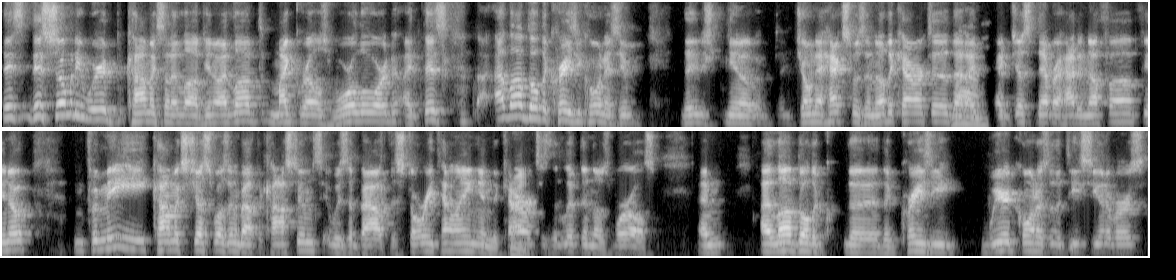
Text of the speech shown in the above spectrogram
there's there's so many weird comics that I love. You know, I loved Mike Grell's Warlord. I this I loved all the crazy corners. You they, you know, Jonah Hex was another character that wow. I, I just never had enough of. You know, for me, comics just wasn't about the costumes. It was about the storytelling and the characters right. that lived in those worlds. And I loved all the the, the crazy, weird corners of the DC universe.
